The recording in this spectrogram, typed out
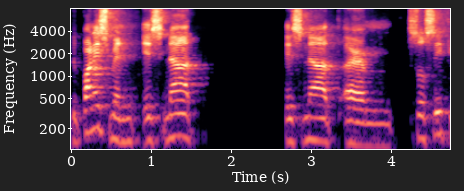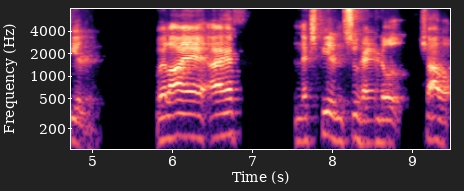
the punishment is not is not um, so severe. Well i i have an experience to handle child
